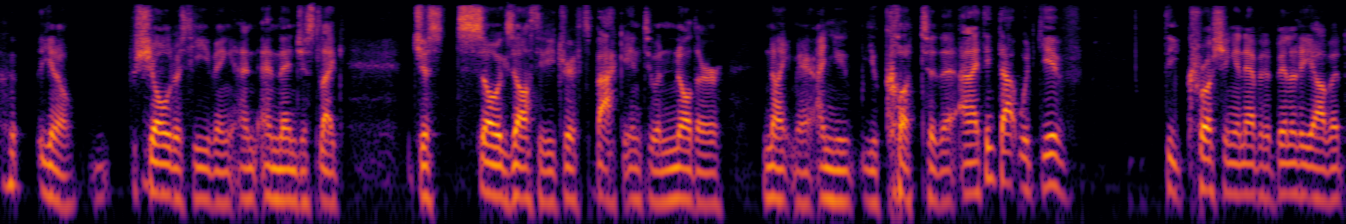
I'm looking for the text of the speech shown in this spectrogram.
you know, shoulders mm-hmm. heaving and, and then just like, just so exhausted he drifts back into another nightmare and you, you cut to the, and I think that would give the crushing inevitability of it.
